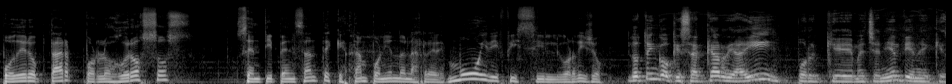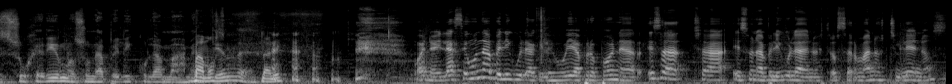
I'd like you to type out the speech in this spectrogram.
poder optar por los grosos sentipensantes que están poniendo en las redes. Muy difícil, Gordillo. Lo tengo que sacar de ahí porque Mechenien tiene que sugerirnos una película más. ¿Me Vamos, entiende? dale. Bueno, y la segunda película que les voy a proponer, esa ya es una película de nuestros hermanos chilenos,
